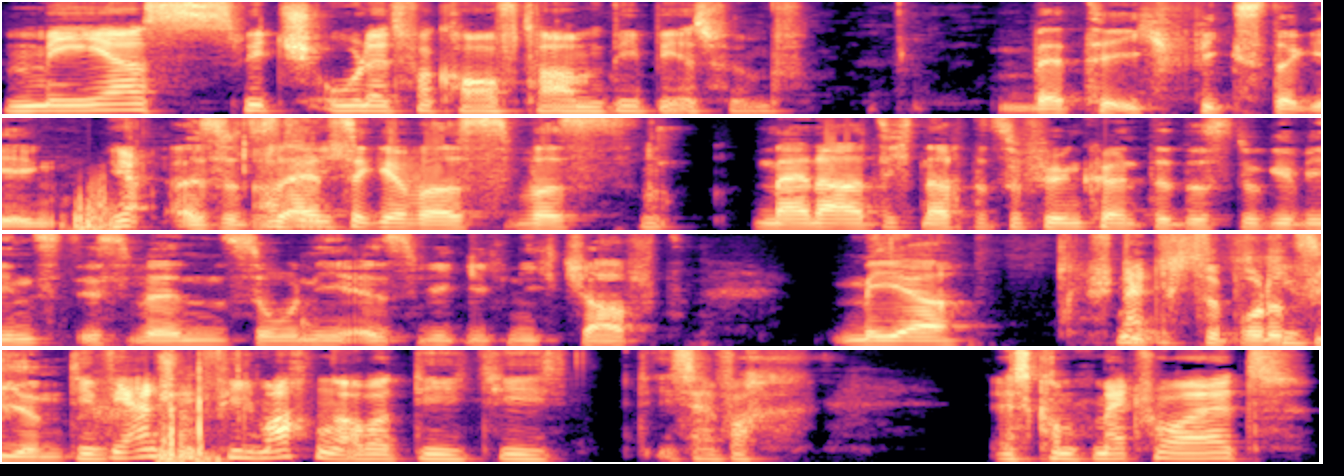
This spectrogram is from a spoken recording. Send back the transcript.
mehr Switch OLED verkauft haben wie PS5. Wette ich fix dagegen. Ja. Also das also Einzige, ich, was, was meiner Ansicht nach dazu führen könnte, dass du gewinnst, ist, wenn Sony es wirklich nicht schafft, mehr Nein, zu produzieren. Die, die werden schon viel machen, aber die, die ist einfach, es kommt Metroid,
